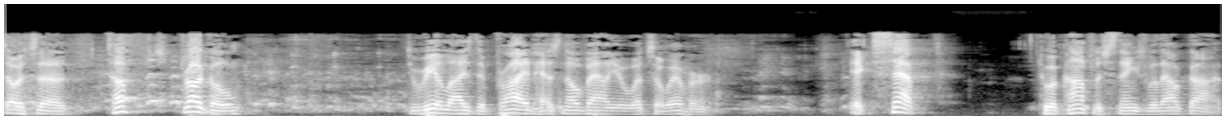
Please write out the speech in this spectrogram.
so it's a tough struggle to realize that pride has no value whatsoever except to accomplish things without God.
